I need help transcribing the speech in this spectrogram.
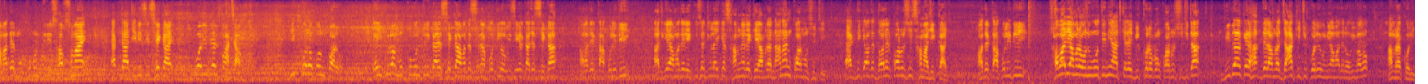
আমাদের মুখ্যমন্ত্রী সবসময় একটা জিনিসই শেখায়, পরিবেশ বাঁচাও, বৃক্ষরোপণ করো। এইগুলো মুখ্যমন্ত্রীর কাছে শেখা, আমাদের সেনাপতি অভিষেকের কাছে শেখা, আমাদের কাকুলিদি। আজকে আমাদের একুশে জুলাইকে সামনে রেখে আমরা নানান কর্মসূচি, একদিকে আমাদের দলের কর্মসূচি, সামাজিক কাজ। আমাদের কাকুলিদি, সবারই আমরা অনুমতি নিয়ে আজকের এই বৃক্ষরোপণ কর্মসূচিটা, বিধায়কের হাত ধরে আমরা যা কিছু করি, উনি আমাদের অভিভাবক, আমরা করি।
